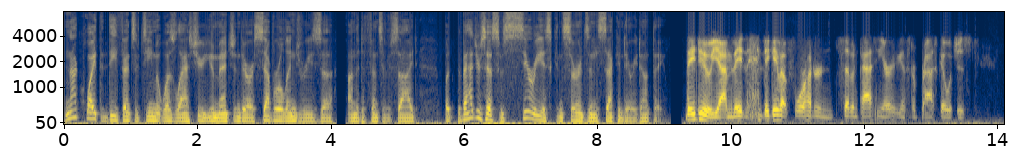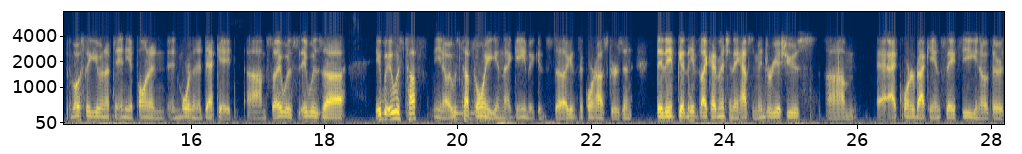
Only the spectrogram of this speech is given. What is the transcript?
not quite the defensive team it was last year. You mentioned there are several injuries uh, on the defensive side, but the Badgers have some serious concerns in the secondary, don't they? They do, yeah. I mean, they they gave up 407 passing yards against Nebraska, which is the most they've given up to any opponent in, in more than a decade. Um, so it was it was uh it, it was tough. You know, it was tough going in that game against uh, against the Cornhuskers, and they, they've got they've like I mentioned they have some injury issues. Um, at cornerback and safety. You know, they're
